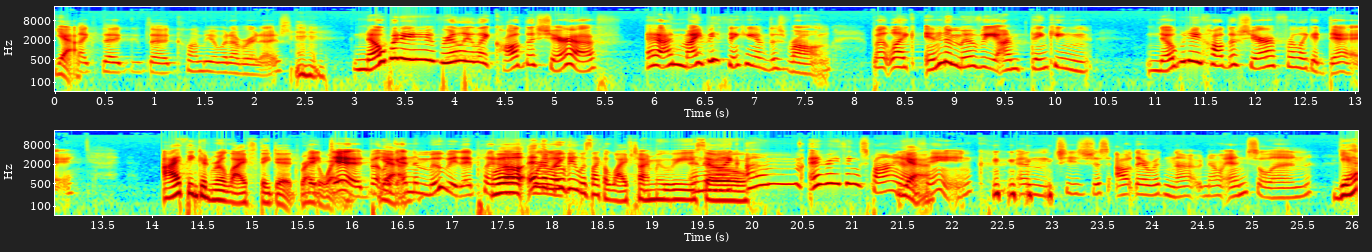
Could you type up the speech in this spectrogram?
Yeah, Like the the Columbia whatever it is. Mhm. Nobody really like called the sheriff. And I might be thinking of this wrong, but like in the movie, I'm thinking nobody called the sheriff for like a day. I think in real life they did right they away. They did, but like in the movie, they played well, it off in the like, movie was like a lifetime movie, so like, um, everything's fine, Yeah. I think. and she's just out there with no no insulin. Yeah,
